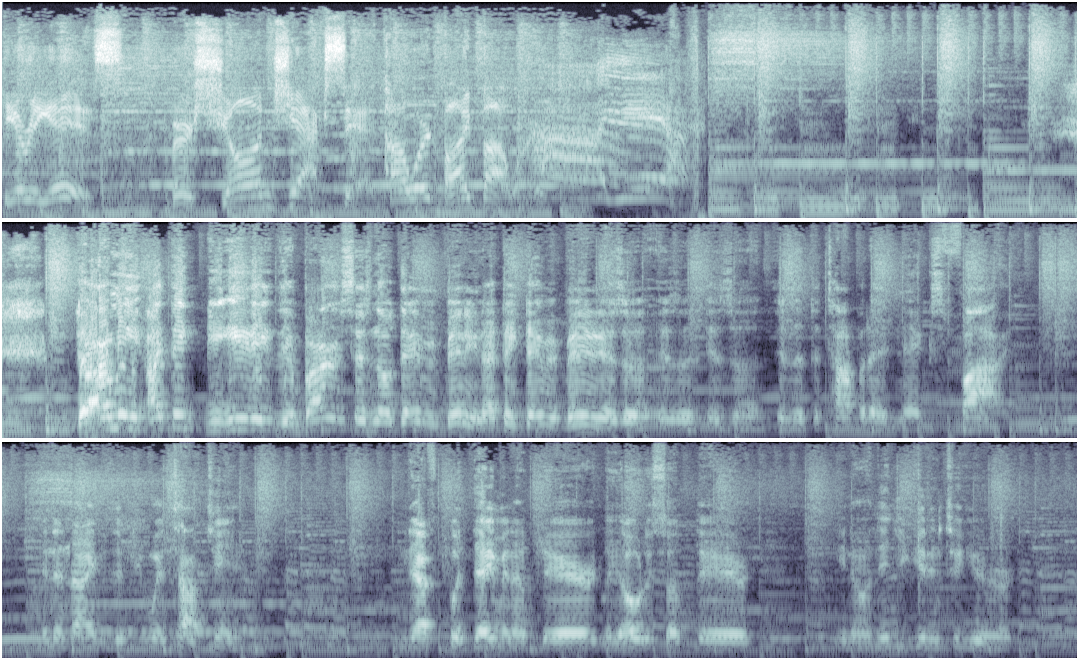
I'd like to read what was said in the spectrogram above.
Here he is, Vershawn Jackson, powered by Bauer. So, I mean, I think he, he, the Byron says no David Benning. I think David Benning is a is a is a is at the top of that next five in the nineties if you went top ten. You'd have to put Damon up there, Leodis up there, you know, and then you get into your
